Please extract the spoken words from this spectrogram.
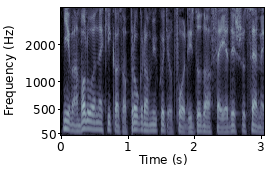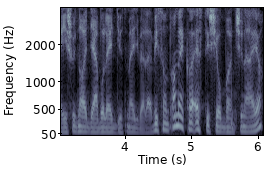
Nyilvánvalóan nekik az a programjuk, hogy ott fordítsd oda a fejed, és a szeme is úgy nagyjából együtt megy vele. Viszont Ameka ezt is jobban csinálja,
